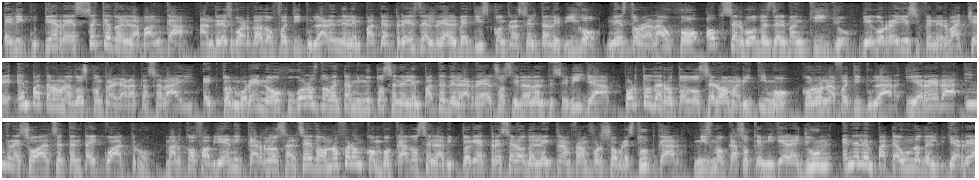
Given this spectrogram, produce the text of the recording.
Eric Gutiérrez se quedó en la banca. Andrés Guardado fue titular en el empate a 3 del Real Betis contra Celta de Vigo. Néstor Araujo observó desde el banquillo. Diego Reyes y Fenerbahce empataron a 2 contra Galatasaray. Héctor Moreno jugó los 90 minutos en el empate de la Real Sociedad ante Sevilla. Porto derrotó 2-0 a Marítimo. Corona fue titular y Herrera ingresó al 74. Marco Fabián y Carlos Salcedo no fueron convocados en la victoria 3-0 del Eintracht Frankfurt sobre Stuttgart, mismo caso que Miguel Ayun en el empate a 1 del Villarreal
